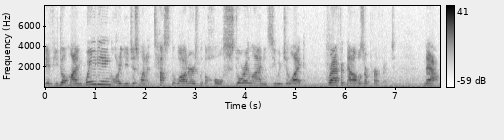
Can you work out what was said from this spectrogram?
If you don't mind waiting or you just want to test the waters with a whole storyline and see what you like graphic novels are perfect now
